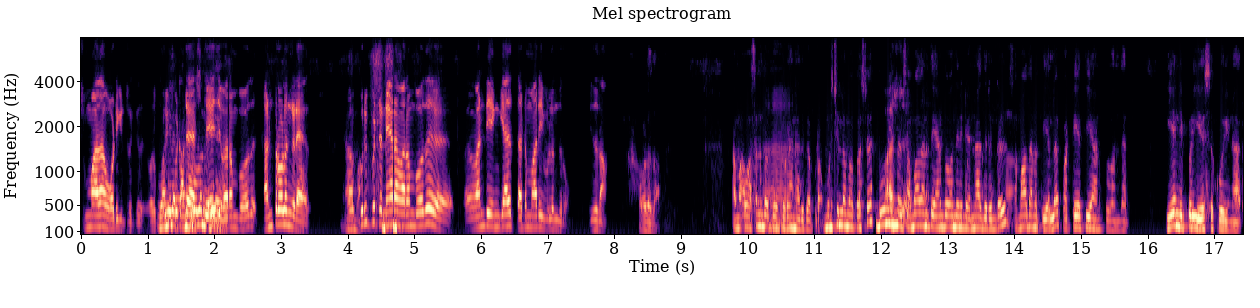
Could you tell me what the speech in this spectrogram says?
சும்மா தான் ஓடிக்கிட்டு இருக்குது. ஒரு குறிப்பிட்ட ஸ்டேஜ். வரும்போது கண்ட்ரோலும் கிடையாது. குறிப்பிட்ட நேரம் வரும்போது வண்டி எங்கேயாவது தடுமாறி விழுந்துரும். இதுதான். அவ்வளவுதான். ஆமா வசனத்தை போட்டுருக்காங்க அதுக்கப்புறம் முடிச்சிடலாமா பாஸ்டர் பூமி மேல் Pastor. சமாதானத்தை அனுப்ப வந்து நீ எண்ணாதிருங்கள் ஆ. சமாதானத்தை அல்ல பட்டயத்தையே அனுப்ப வந்தேன். ஏன் இப்படி இயேசு கூறினார்?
